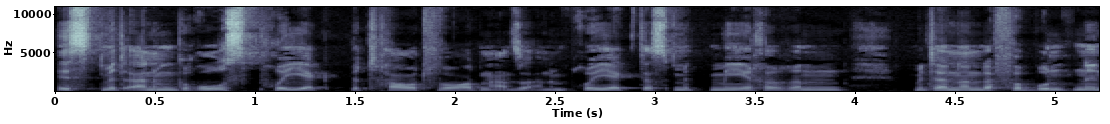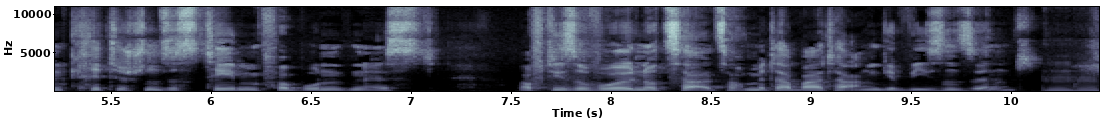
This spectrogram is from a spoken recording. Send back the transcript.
ist mit einem Großprojekt betraut worden, also einem Projekt, das mit mehreren miteinander verbundenen kritischen Systemen verbunden ist, auf die sowohl Nutzer als auch Mitarbeiter angewiesen sind. Mhm.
